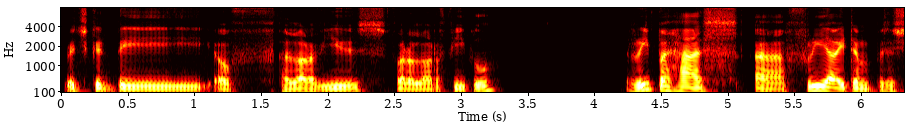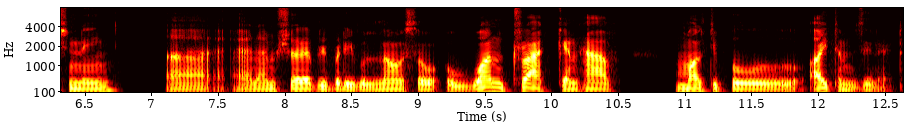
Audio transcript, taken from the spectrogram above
which could be of a lot of use for a lot of people. Reaper has uh, free item positioning uh, and I'm sure everybody will know. So one track can have multiple items in it.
